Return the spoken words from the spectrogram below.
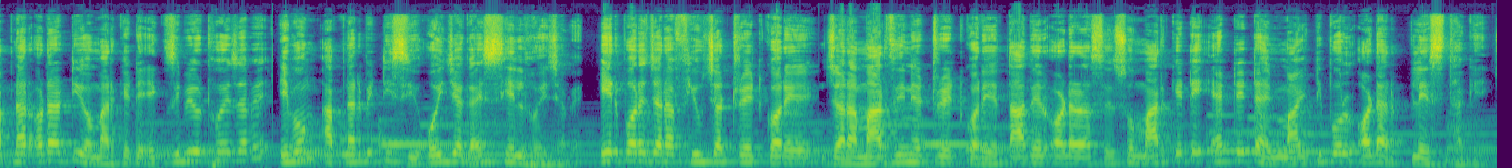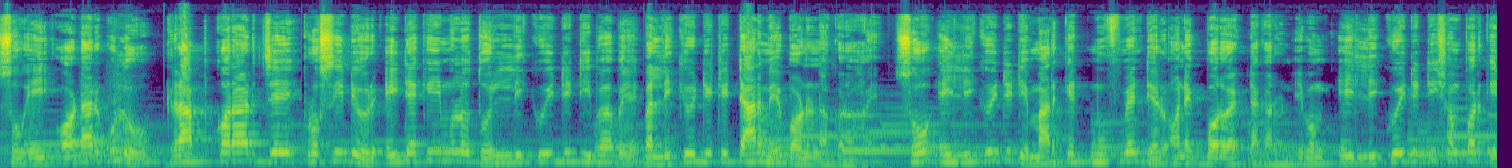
আপনার অর্ডারটিও মার্কেটে এক্সিবিউট হয়ে যাবে এবং আপনার বিটিসি ওই জায়গায় সেল হয়ে যাবে। এরপরে যারা ফিউচার ট্রেড করে, যারা মার্জিনে ট্রেড করে, তাদের অর্ডার আছে। সো মার্কেটে at a time multiple order place থাকে। সো এই অর্ডারগুলো গ্রাফ করার যে প্রসিডিওর এইটাকেই মূলত লিকুইডিটি ভাবে বা লিকুইডিটি টার্মে বর্ণনা করা হয়। সো এই লিকুইডিটি মার্কেট মুভমেন্টের অনেক বড় একটা কারণ এবং এই লিকুইডিটি সম্পর্কে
